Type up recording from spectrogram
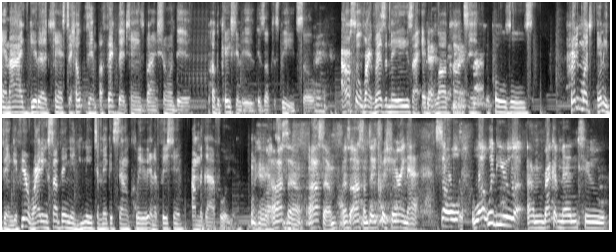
And I get a chance to help them affect that change by ensuring their publication is, is up to speed. So. I also write resumes, I edit blog content, proposals, pretty much anything. If you're writing something and you need to make it sound clear and efficient, I'm the guy for you. Okay, awesome, awesome. That's awesome. Thanks for sharing that. So, what would you um, recommend to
